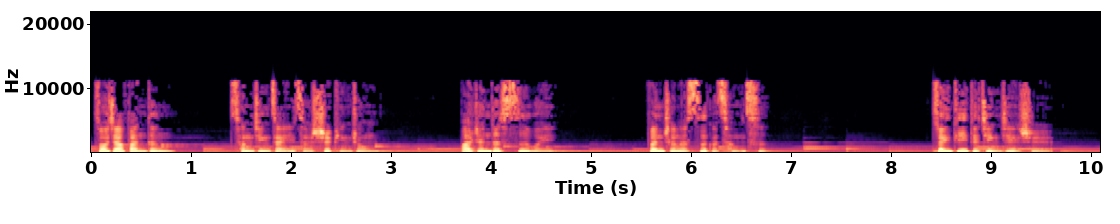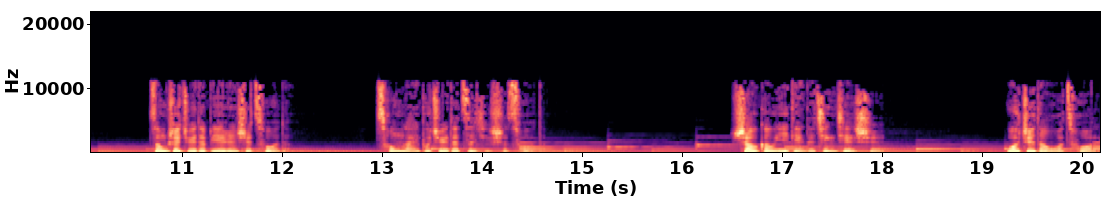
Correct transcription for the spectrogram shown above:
作家樊登曾经在一则视频中，把人的思维分成了四个层次。最低的境界是，总是觉得别人是错的，从来不觉得自己是错的。稍高一点的境界是，我知道我错了，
